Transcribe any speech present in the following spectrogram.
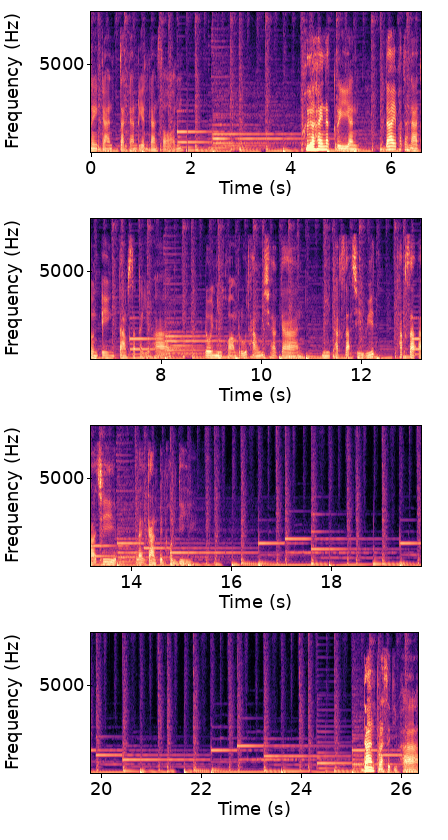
ในการจัดการเรียนการสอน เพื่อให้นักเรียนได้พัฒนาตนเองตามศักยภาพ โดยมีความรู้ทางวิชาการ มีทักษะชีวิต ทักษะอาชีพ และการเป็นคนดี ด้านประสิทธิภาพ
